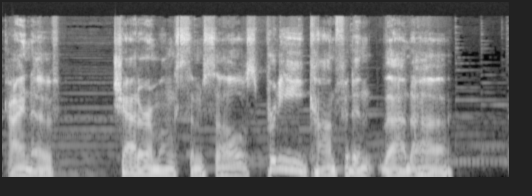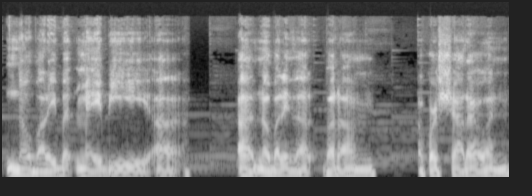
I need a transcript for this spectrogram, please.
kind of chatter amongst themselves, pretty confident that uh, nobody but maybe uh, uh, nobody that but um, of course, Shadow and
